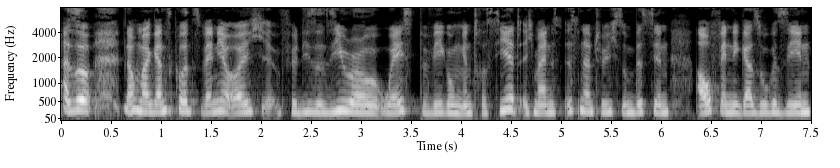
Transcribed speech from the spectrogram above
Also nochmal ganz kurz, wenn ihr euch für diese Zero Waste Bewegung interessiert. Ich meine, es ist natürlich so ein bisschen aufwendiger so gesehen,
